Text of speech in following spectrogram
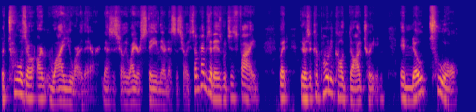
But tools are, aren't why you are there necessarily, why you're staying there necessarily. Sometimes it is, which is fine. But there's a component called dog training, and no tool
